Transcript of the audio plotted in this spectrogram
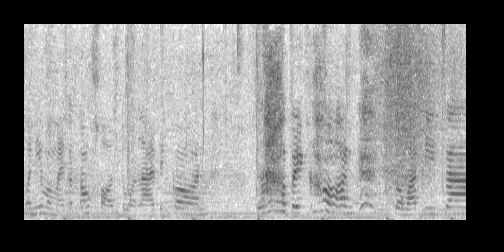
วันนี้หมอไม้ก็ต้องขอตัวลาไปก่อน ลาไปก่อน สวัสดีเจ้า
